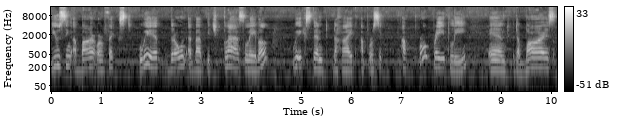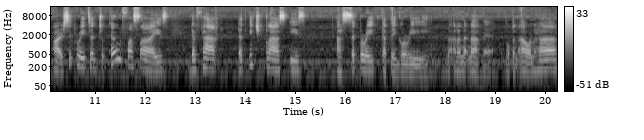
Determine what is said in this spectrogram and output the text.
using a bar or fixed width drawn above each class label. We extend the height appropriately and the bars are separated to emphasize the fact that each class is a separate category. Naara na na, be. Itong tanawon, ha?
